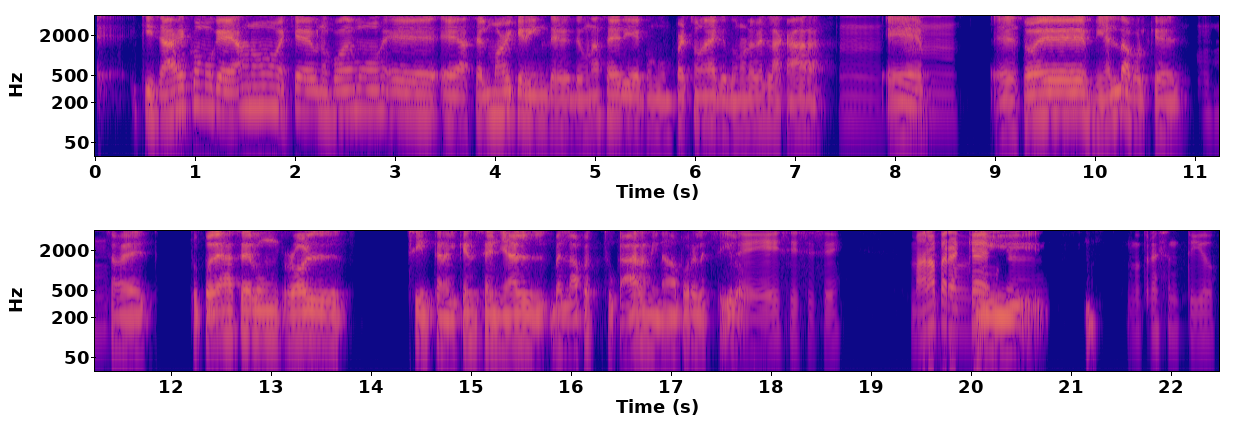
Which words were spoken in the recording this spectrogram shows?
eh, quizás es como que, ah, no, es que no podemos eh, eh, hacer marketing de, de una serie con un personaje que tú no le ves la cara. Mm, Eh, mm, Eso es mierda porque. ¿sabes? Tú puedes hacer un rol sin tener que enseñar, ¿verdad? Pues tu cara ni nada por el estilo. Sí, sí, sí, sí. Mano, pero es que Y No tiene sentido.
